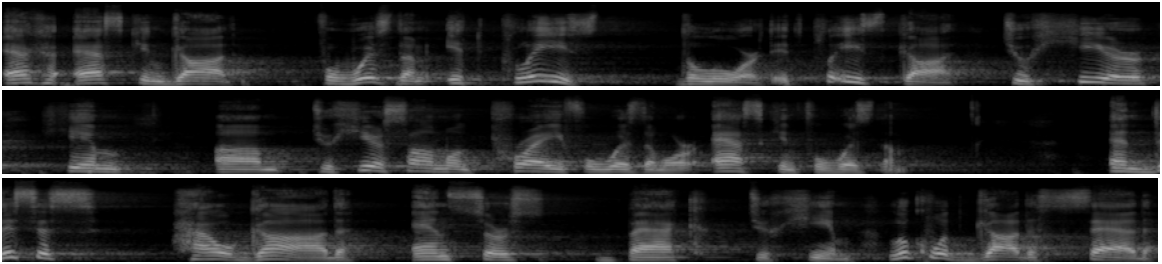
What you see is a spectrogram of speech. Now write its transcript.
asking God for wisdom, it pleased the Lord, it pleased God to hear him, um, to hear Solomon pray for wisdom or asking for wisdom. And this is how God answers back to him. Look what God said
